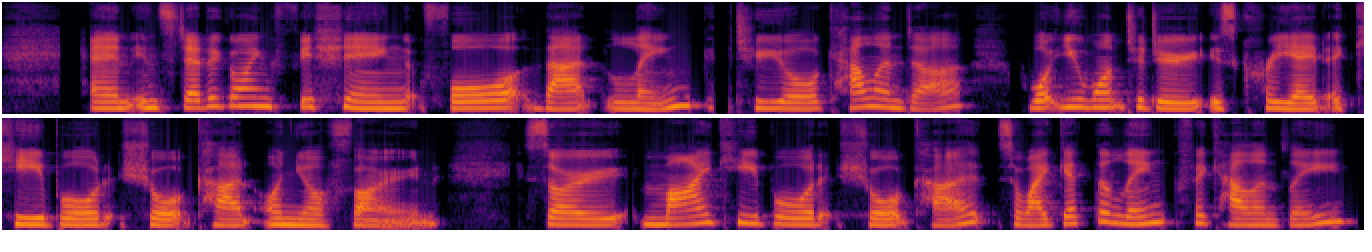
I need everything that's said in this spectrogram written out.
And instead of going fishing for that link to your calendar, what you want to do is create a keyboard shortcut on your phone. So, my keyboard shortcut, so I get the link for Calendly.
